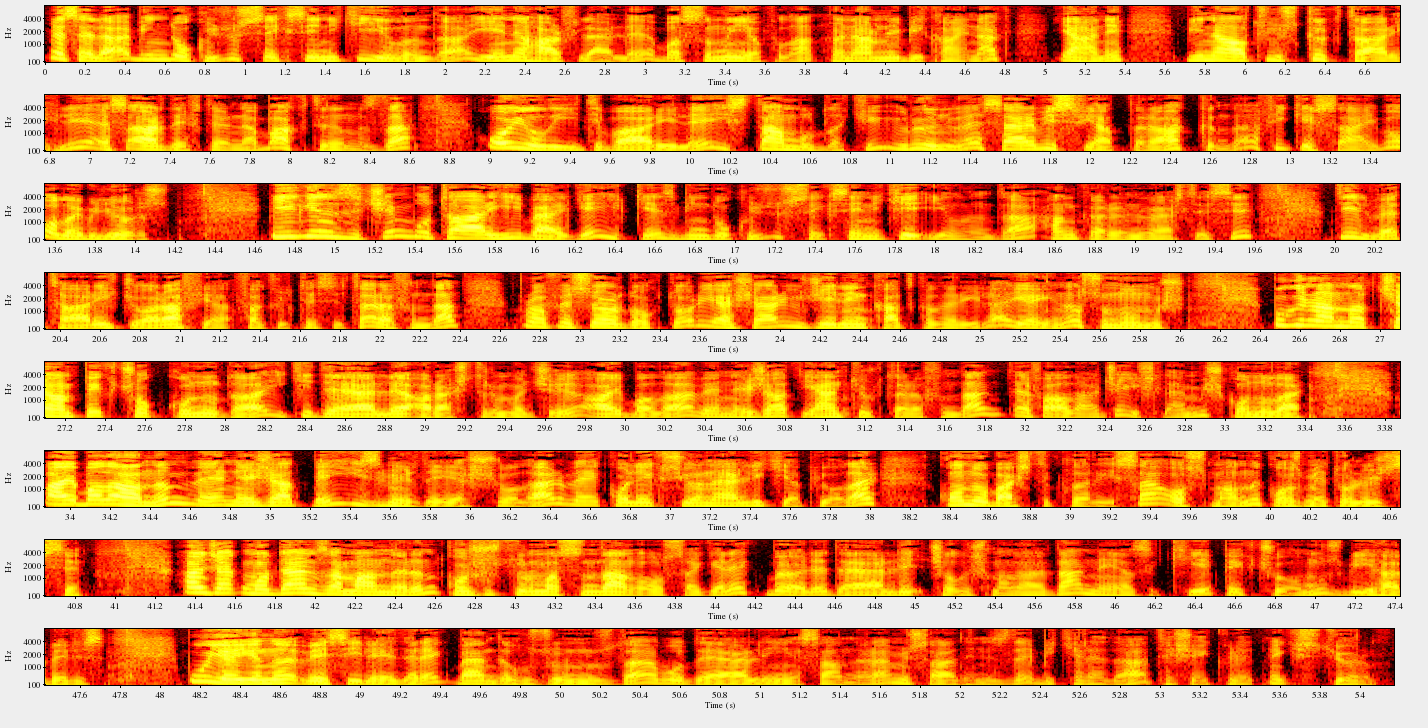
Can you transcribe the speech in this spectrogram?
Mesela 1982 yılında yeni harflerle basımı yapılan önemli bir kaynak yani 1640 tarihli SR defterine baktığımızda o yıl itibariyle İstanbul'daki ürün ve servis fiyatları hakkında fikir sahibi olabiliyoruz. Bilginiz için bu tarihi belge ilk kez 1982 yılında Ankara Üniversitesi Dil ve Tarih Coğrafya Fakültesi tarafından Profesör Doktor Yaşar Yücel'in katkılarıyla yayına sunulmuş. Bugün anlatacağım pek çok konu da iki değerli araştırmacı Aybala ve Nejat Yentürk tarafından defalarca işlenmiş konular. Aybala Hanım ve Nejat Bey İzmir'de yaşıyorlar ve koleksiyonerlik yapıyorlar. Konu başlıkları ise Osmanlı kozmetolojisi. Ancak modern zamanların koşuşturmasından olsa gerek böyle değerli çalışmalardan ne yazık ki pek çoğumuz bir haberiz. Bu yayını vesile ederek ben de huzurunuzda bu değerli insanlara müsaadenizle bir kere daha teşekkür etmek istiyorum.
